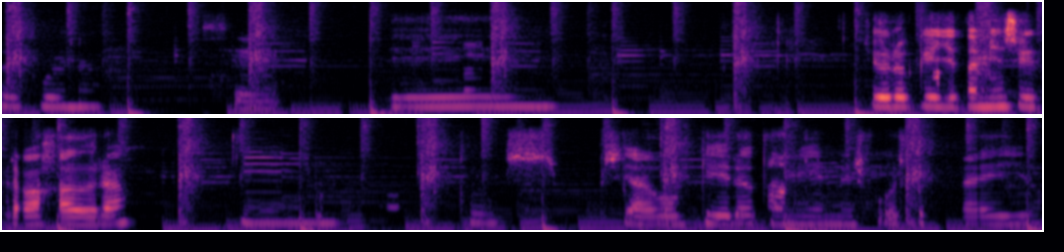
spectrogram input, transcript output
Soy buena. Sí. Eh, Yo creo que yo también soy trabajadora. Eh, Pues si algo quiero, también me esfuerzo para ello.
